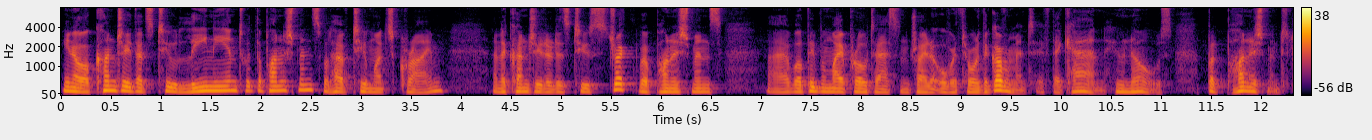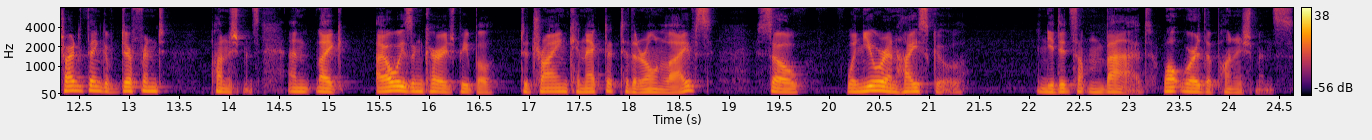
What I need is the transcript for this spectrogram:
you know, a country that's too lenient with the punishments will have too much crime and a country that is too strict with punishments, uh, well, people might protest and try to overthrow the government if they can. Who knows? But punishment. Try to think of different punishments. And like, I always encourage people to try and connect it to their own lives. So, when you were in high school and you did something bad, what were the punishments?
